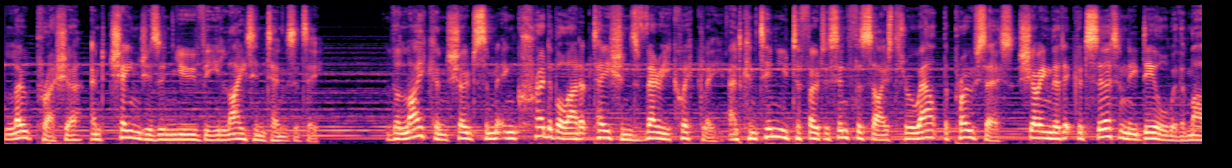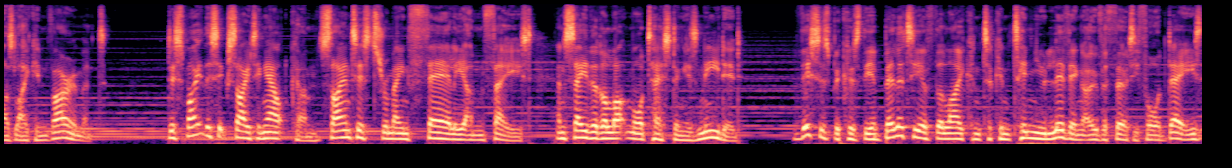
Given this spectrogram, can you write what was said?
low pressure, and changes in UV light intensity. The lichen showed some incredible adaptations very quickly and continued to photosynthesize throughout the process, showing that it could certainly deal with a Mars-like environment. Despite this exciting outcome, scientists remain fairly unfazed and say that a lot more testing is needed, this is because the ability of the lichen to continue living over 34 days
